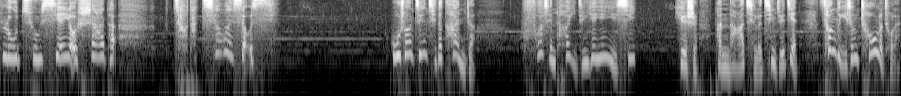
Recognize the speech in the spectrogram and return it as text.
卢琼仙要杀他，叫他千万小心。无双惊奇的看着，发现他已经奄奄一息，于是他拿起了清绝剑，噌的一声抽了出来，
